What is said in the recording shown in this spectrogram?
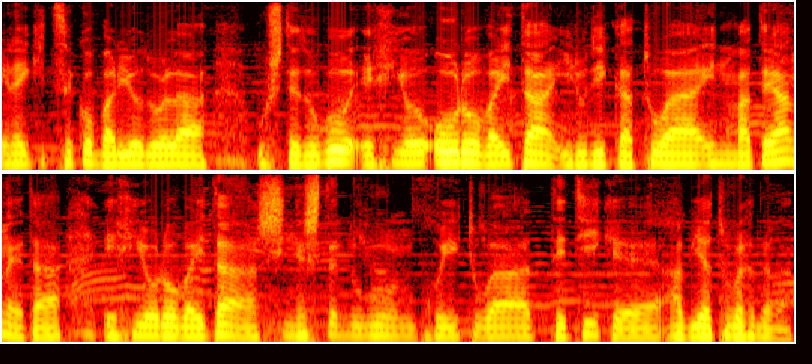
eraikitzeko balio duela uste dugu, egi oro baita irudikatua in batean, eta egi oro baita sinesten dugun proiektu batetik e, abiatu berdena.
